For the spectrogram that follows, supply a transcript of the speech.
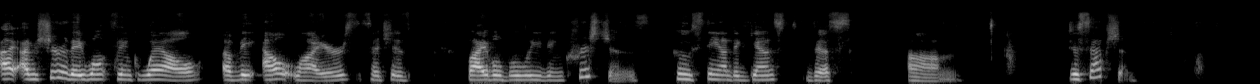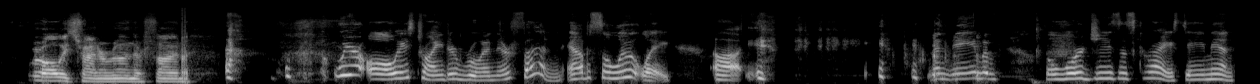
I, i'm sure they won't think well of the outliers such as bible believing christians who stand against this um, deception we're always trying to ruin their fun we're always trying to ruin their fun absolutely uh, in the name of the Lord Jesus Christ. Amen.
